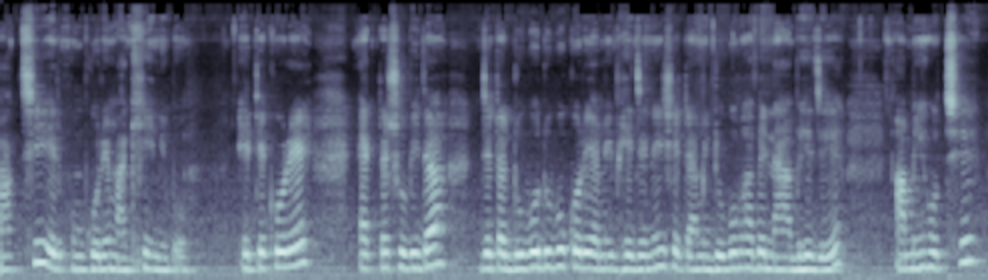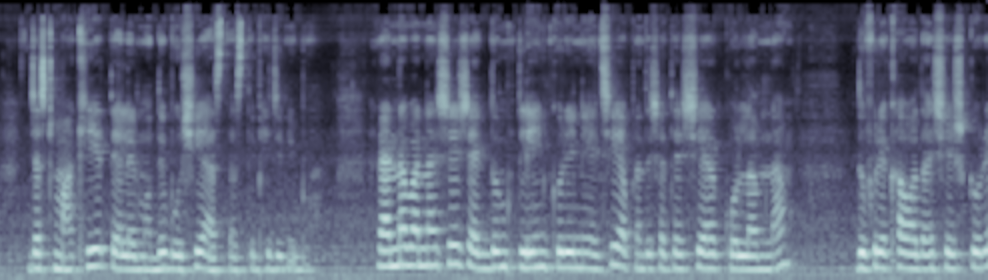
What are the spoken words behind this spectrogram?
মাখছি, এরকম করে মাখিয়ে নিব। এতে করে একটা সুবিধা, যেটা ডুবো ডুবো করে আমি ভেজে নিই, সেটা আমি ডুবোভাবে না ভেজে আমি হচ্ছে জাস্ট মাখিয়ে তেলের মধ্যে বসিয়ে আস্তে আস্তে ভেজে নিব। রান্না বান্না শেষ, একদম ক্লিন করে নিয়েছি। আপনাদের সাথে শেয়ার করলাম না। দুপুরে খাওয়া দাওয়া শেষ করে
